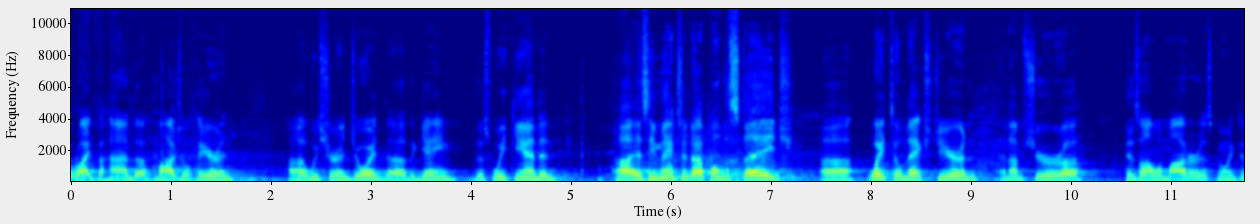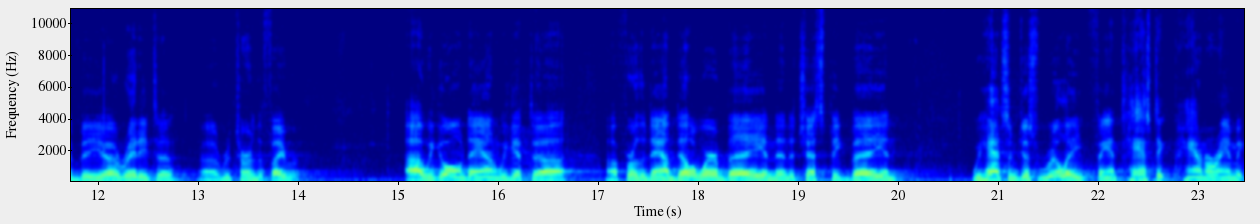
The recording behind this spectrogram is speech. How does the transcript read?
right behind the module here, and we sure enjoyed the game this weekend. And as he mentioned up on the stage, wait till next year, and, and I'm sure his alma mater is going to be ready to return the favor. Uh, we go on down, we get uh, uh, further down Delaware Bay and then the Chesapeake Bay, and we had some just really fantastic panoramic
